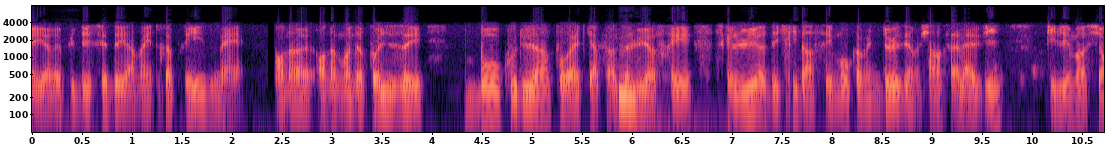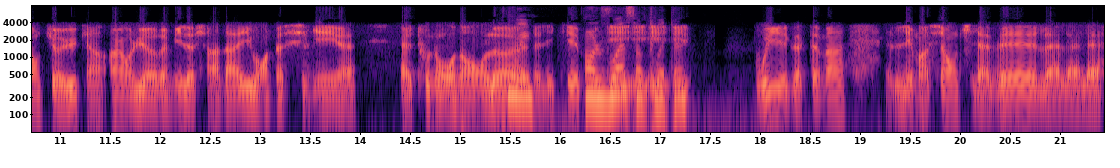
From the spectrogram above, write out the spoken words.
il aurait pu décéder à maintes reprises, mais on a, on a monopolisé beaucoup de gens pour être capable de lui offrir ce que lui a décrit dans ses mots comme une deuxième chance à la vie, puis l'émotion qu'il a eu quand, un, on lui a remis le chandail où on a signé euh, euh, tous nos noms là, de l'équipe. On le voit sur Twitter. oui, exactement. L'émotion qu'il avait, la, la,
